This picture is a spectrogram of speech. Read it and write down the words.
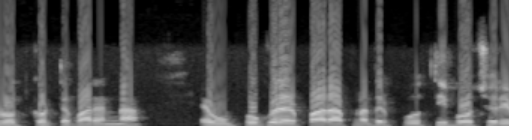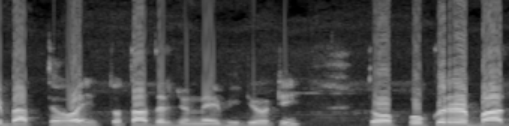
রোধ করতে পারেন না এবং পুকুরের পার আপনাদের প্রতি বছরই বাঁধতে হয় তো তাদের জন্য এই ভিডিওটি তো পুকুরের বাদ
